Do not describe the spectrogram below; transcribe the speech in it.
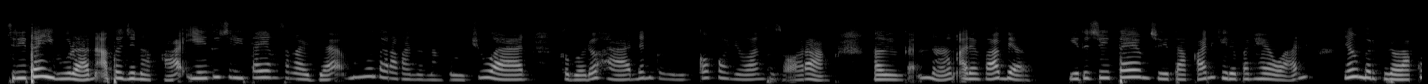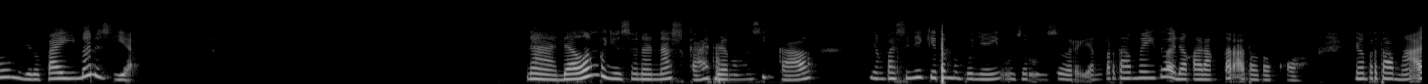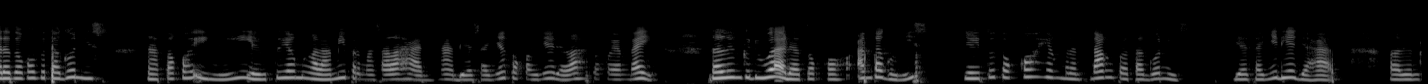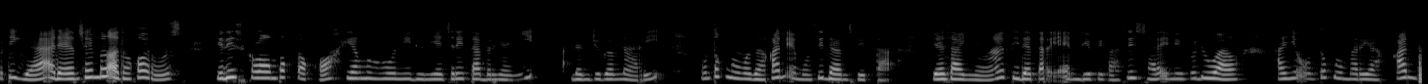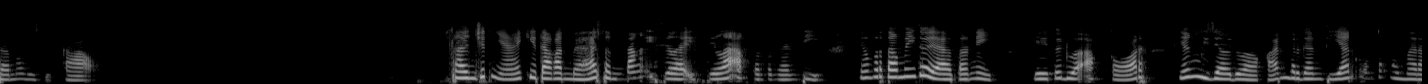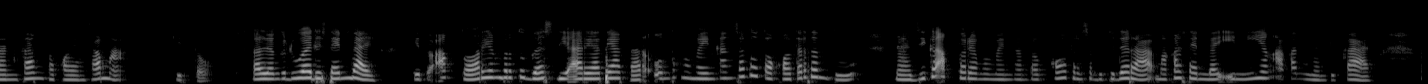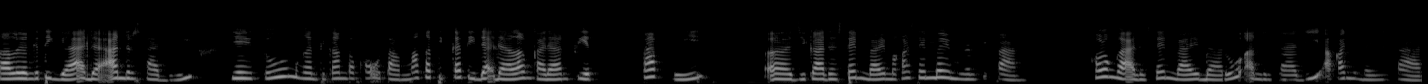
cerita hiburan atau jenaka, yaitu cerita yang sengaja mengutarakan tentang kelucuan, kebodohan, dan kekonyolan seseorang. Lalu yang keenam, ada fabel, yaitu cerita yang menceritakan kehidupan hewan yang berperilaku menyerupai manusia. Nah, dalam penyusunan naskah drama musikal, yang pastinya kita mempunyai unsur-unsur. Yang pertama itu ada karakter atau tokoh. Yang pertama ada tokoh protagonis. Nah, tokoh ini yaitu yang mengalami permasalahan. Nah, biasanya tokoh ini adalah tokoh yang baik. Lalu yang kedua ada tokoh antagonis, yaitu tokoh yang menentang protagonis. Biasanya dia jahat. Lalu yang ketiga ada ensemble atau chorus, jadi sekelompok tokoh yang menghuni dunia cerita bernyanyi dan juga menari untuk memegahkan emosi dalam cerita. Biasanya tidak teridentifikasi secara individual, hanya untuk memeriahkan drama musikal. Selanjutnya, kita akan bahas tentang istilah-istilah aktor pengganti. Yang pertama itu ya alternate, yaitu dua aktor yang dijadwalkan bergantian untuk memerankan tokoh yang sama. gitu. Lalu yang kedua ada standby, itu aktor yang bertugas di area teater untuk memainkan satu tokoh tertentu. Nah, jika aktor yang memainkan tokoh tersebut cedera, maka standby ini yang akan menggantikan. Lalu yang ketiga ada understudy, yaitu menggantikan tokoh utama ketika tidak dalam keadaan fit. Tapi, e, jika ada standby, maka standby menggantikan. Kalau nggak ada standby, baru understudy akan dimainkan.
